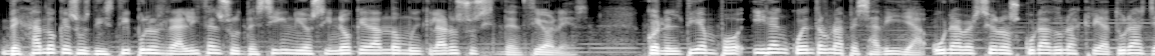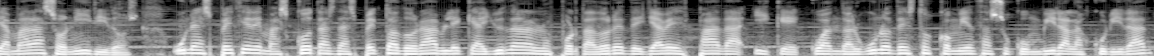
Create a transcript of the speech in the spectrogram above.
dejando que sus discípulos realicen sus designios y no quedando muy claros sus intenciones. Con el tiempo, Ira encuentra una pesadilla, una versión oscura de unas criaturas llamadas oníridos, una especie de mascotas de aspecto adorable que ayudan a los portadores de llave espada y que, cuando alguno de estos comienza a sucumbir a la oscuridad,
